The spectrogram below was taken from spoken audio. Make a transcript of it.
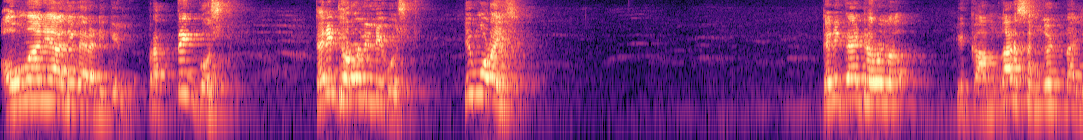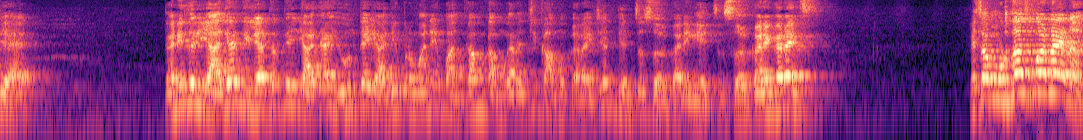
अवमान या अधिकाऱ्यांनी केली. प्रत्येक गोष्ट. त्यांनी ठरवलेली गोष्ट. ती मोडायची. त्यांनी काय ठरवलं? की कामगार संघटना जी आहे त्यांनी जर याद्या दिल्या तर ते याद्या घेऊन त्या यादीप्रमाणे बांधकाम कामगारांची कामं करायची आणि त्यांचं सहकार्य घ्यायचं. सहकार्य करायचं. याचा मुर्दाच पडलाय ना.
